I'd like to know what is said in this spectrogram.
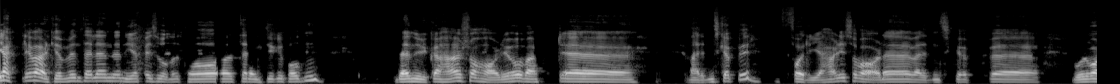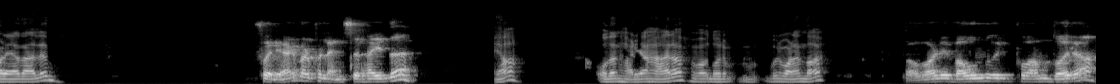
Hjertelig velkommen til en ny episode av Terrengsykkelpodden. Denne uka her så har det jo vært eh, verdenscuper. Forrige helg så var det verdenscup eh, Hvor var det igjen, Erlend? Forrige helg var det på Lenserheide. Ja. Og den helga her, da? Hvor, hvor var den da? Da var det Valnor på Andorra.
